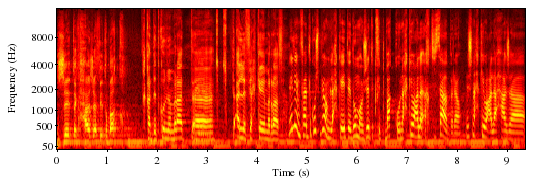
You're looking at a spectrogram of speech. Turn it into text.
جاتك حاجة في طبق؟ قد تكون المرأة آه تألف في حكاية من راسها. لا لا ما فاتكوش بهم الحكايات هذوما. وجاتك في طبق ونحكيو على اغتصاب راه. مش نحكيو على حاجة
